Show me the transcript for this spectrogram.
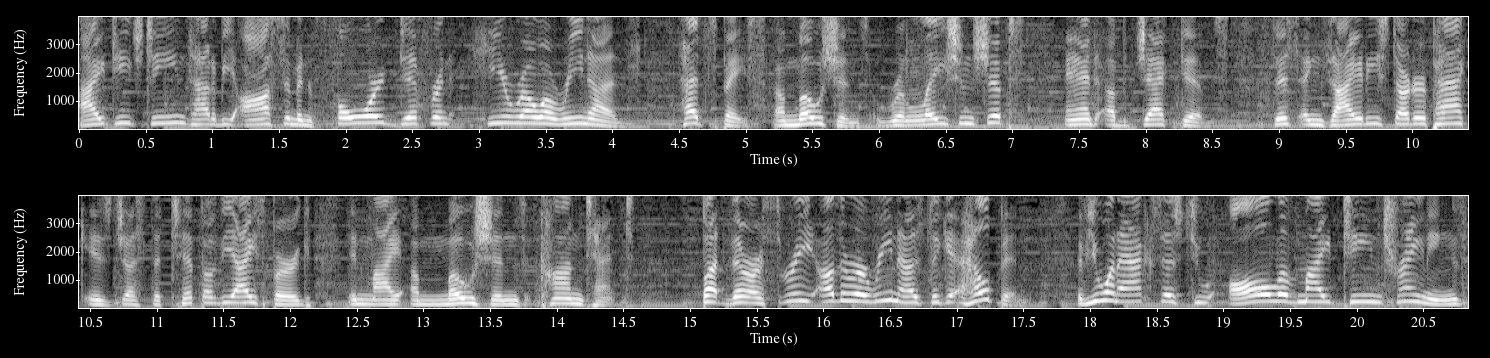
I teach teens how to be awesome in four different hero arenas headspace, emotions, relationships, and objectives. This anxiety starter pack is just the tip of the iceberg in my emotions content. But there are three other arenas to get help in. If you want access to all of my teen trainings,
